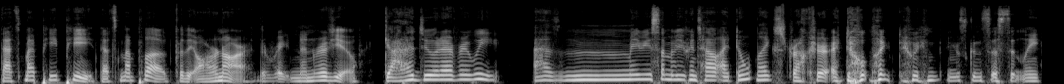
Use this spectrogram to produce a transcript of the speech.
That's my PP. That's my plug for the R&R, the rating and review. Gotta do it every week. As maybe some of you can tell, I don't like structure. I don't like doing things consistently.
